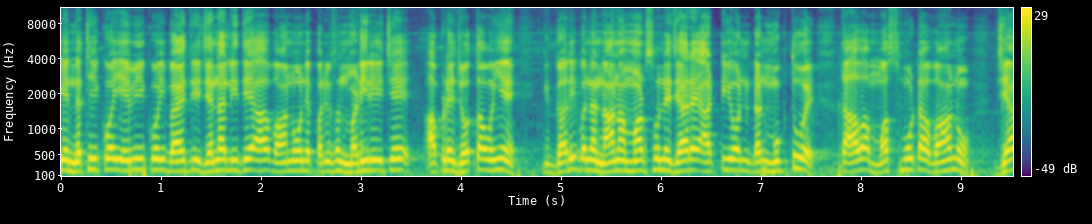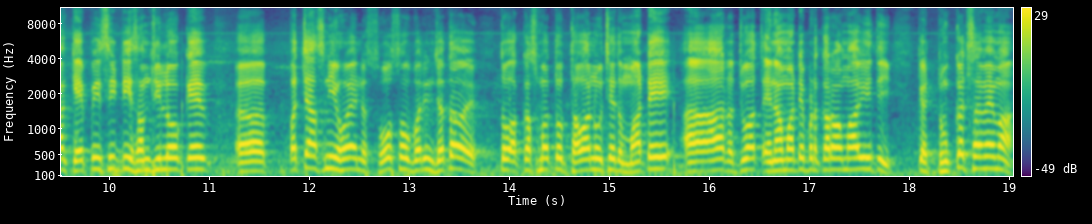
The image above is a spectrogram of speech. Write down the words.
કે નથી કોઈ એવી કોઈ બાંયધરી જેના લીધે આ વાહનોને પર્યુષણ મળી રહી છે? આપણે જોતા હોઈએ કે ગરીબ અને નાના માણસોને જ્યારે આરટીઓ અને દંડ મૂકતું હોય, તો આવા મસ્ત મોટા વાહનો જ્યાં કેપેસિટી સમજી લો કે પચાસની હોય ને સો સો ભરીને જતા હોય, તો અકસ્માતો થવાનું છે. તો માટે આ રજૂઆત એના માટે પણ કરવામાં આવી હતી કે ટૂંક જ સમયમાં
